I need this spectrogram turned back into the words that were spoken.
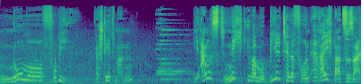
Nomophobie versteht man die Angst, nicht über Mobiltelefon erreichbar zu sein.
